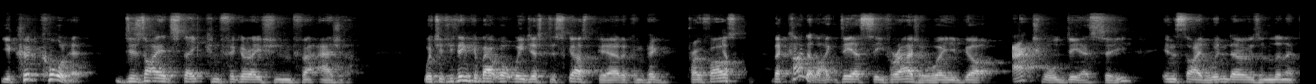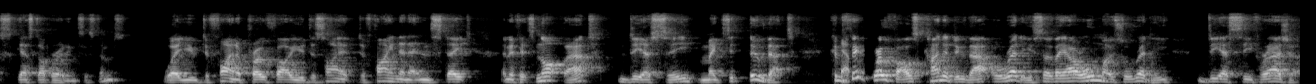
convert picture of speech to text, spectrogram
you could call it desired state configuration for Azure, which if you think about what we just discussed, Pierre, the config profiles, yep. they're kind of like DSC for Azure, where you've got actual DSC inside Windows and Linux guest operating systems, where you define a profile, you decide, define an end state, and if it's not that, DSC makes it do that. Config yep. profiles kind of do that already, so they are almost already DSC for Azure.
